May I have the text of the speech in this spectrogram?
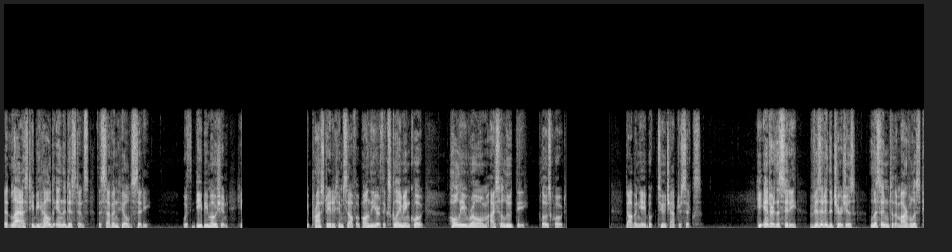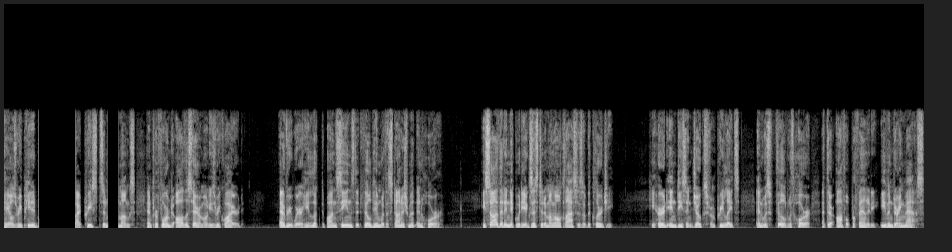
At last, he beheld in the distance the seven hilled city. With deep emotion, he prostrated himself upon the earth, exclaiming, quote, Holy Rome, I salute thee. Close quote. D'Aubigné, Book 2, Chapter 6. He entered the city, visited the churches, listened to the marvelous tales repeated by priests and monks, and performed all the ceremonies required. Everywhere he looked upon scenes that filled him with astonishment and horror. He saw that iniquity existed among all classes of the clergy. He heard indecent jokes from prelates, and was filled with horror at their awful profanity, even during Mass.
